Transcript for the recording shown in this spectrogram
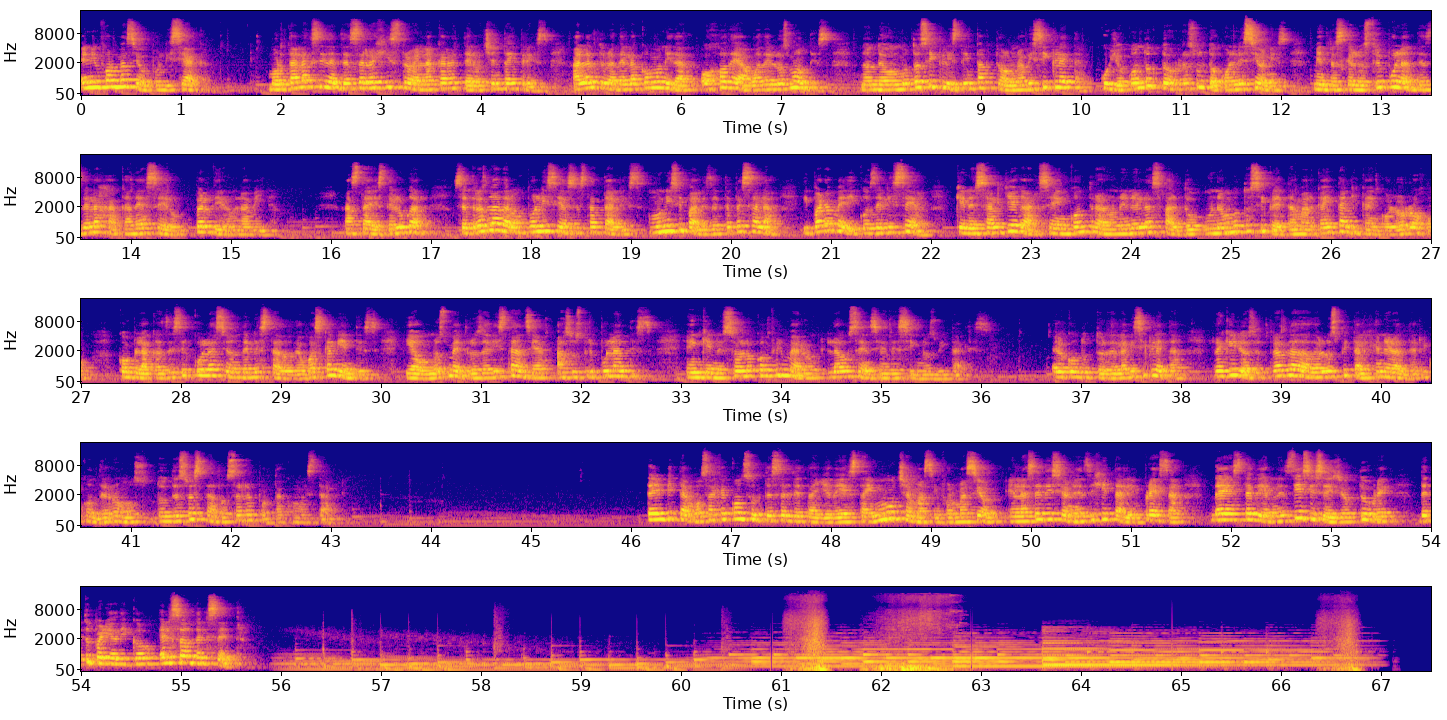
En información policiaca, mortal accidente se registró en la carretera 83, a la altura de la comunidad Ojo de Agua de los Montes, donde un motociclista impactó a una bicicleta, cuyo conductor resultó con lesiones, mientras que los tripulantes de la jaca de acero perdieron la vida. Hasta este lugar se trasladaron policías estatales, municipales de Tepesalá y paramédicos de Licea, quienes al llegar se encontraron en el asfalto una motocicleta marca itálica en color rojo, con placas de circulación del estado de Aguascalientes y a unos metros de distancia a sus tripulantes, en quienes solo confirmaron la ausencia de signos vitales. El conductor de la bicicleta requirió ser trasladado al Hospital General de Ricón de Romos, donde su estado se reporta como estable. Te invitamos a que consultes el detalle de esta y mucha más información en las ediciones digital e impresa de este viernes 16 de octubre de tu periódico El Sol del Centro.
